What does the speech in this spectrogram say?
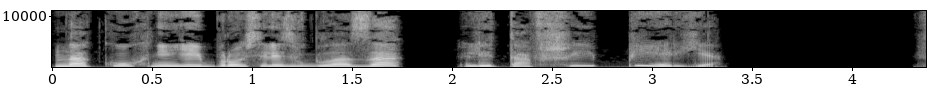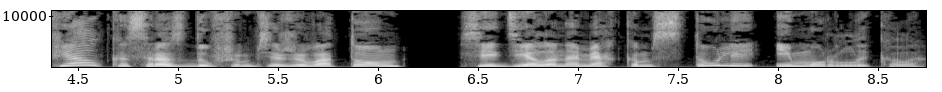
На кухне ей бросились в глаза летавшие перья. Фиалка с раздувшимся животом сидела на мягком стуле и мурлыкала.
